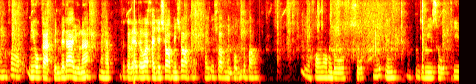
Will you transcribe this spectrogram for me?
มันก็มีโอกาสเป็นไปได้อยู่นะนะครับ แต่ก็แล้วแต่ว่าใครจะชอบไม่ชอบ ใครจะชอบเหมือนผมหรือเปล่าเดี๋ยวขอลองดูสูตรนิดนึง มันจะมีสูตรที่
